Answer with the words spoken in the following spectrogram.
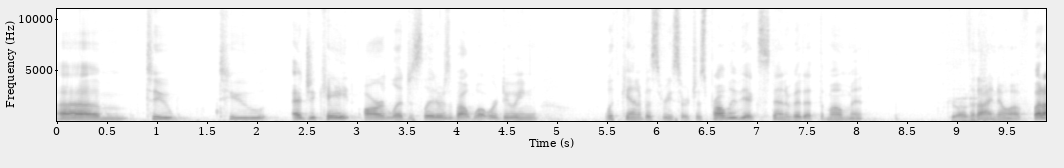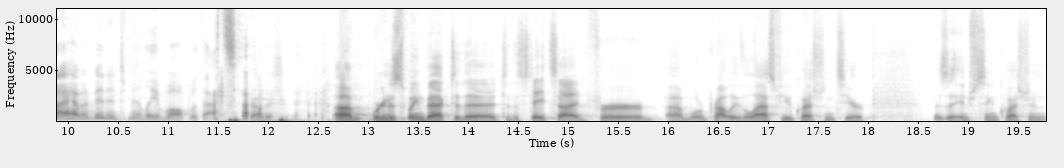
um, to, to educate our legislators about what we're doing with cannabis research. Is probably the extent of it at the moment. Got that I know of. But I haven't been intimately involved with that. So. Got it. Um, we're going to swing back to the to the state side for um, well, probably the last few questions here. This is an interesting question.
